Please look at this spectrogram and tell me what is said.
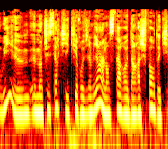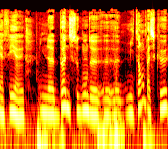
Oui, euh, Manchester qui, qui, revient bien, à l'instar d'un Rashford qui a fait euh, une bonne seconde euh, mi-temps parce que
